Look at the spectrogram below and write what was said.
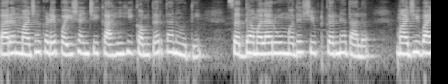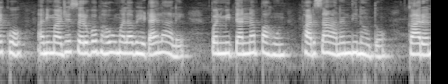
कारण माझ्याकडे पैशांची काहीही कमतरता नव्हती. सध्या मला रूममध्ये शिफ्ट करण्यात आलं. माझी बायको आणि माझे सर्व भाऊ मला भेटायला आले पण मी त्यांना पाहून फारसा आनंदी नव्हतो कारण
